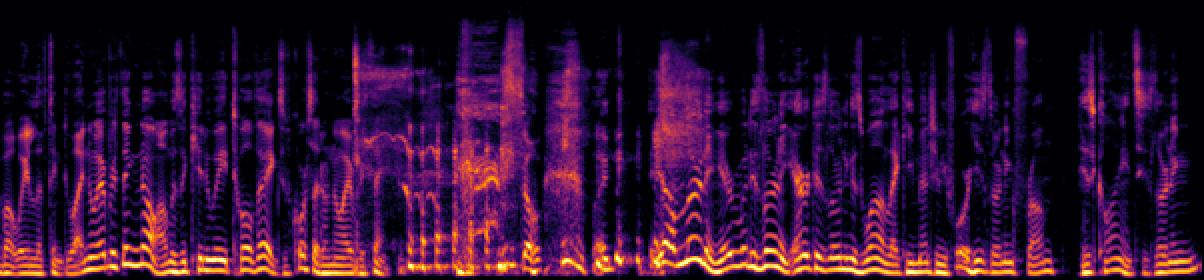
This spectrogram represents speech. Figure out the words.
about weightlifting. Do I know everything? No, I was a kid who ate 12 eggs. Of course I don't know everything. so, like, yeah, I'm learning. Everybody's learning. Eric is learning as well. Like he mentioned before, he's learning from his clients. He's learning,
